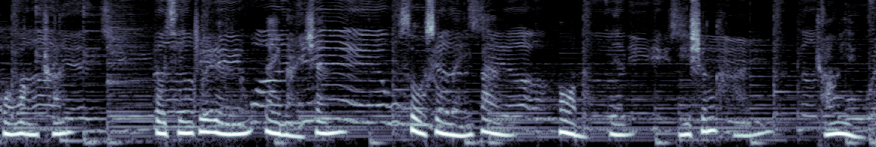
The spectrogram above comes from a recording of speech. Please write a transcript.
过忘川。负心之人泪满衫，素素眉瓣落满肩。余生寒，窗影残，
